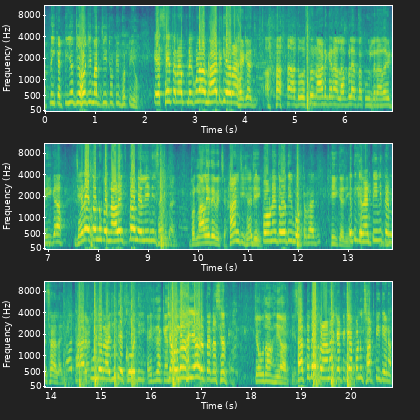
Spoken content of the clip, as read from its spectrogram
ਆਪਣੀ ਕੱਟੀ ਹੋ ਜਿਹੋ ਜੀ ਮਰਜ਼ੀ ਟੁੱਟੀ ਫੁੱਟੀ ਹੋ। ਇਸੇ ਤਰ੍ਹਾਂ ਆਪਣੇ ਕੋਲ 59 11 ਹੈਗਾ ਜੀ। ਆਹ ਦੋਸਤੋ 69 11 ਲੱਭ ਲਿਆ ਆਪਾਂ ਕੂਲਰਾਂ ਦਾ ਵੀ ਠੀਕ ਆ? ਜਿਹੜਾ ਤੁਹਾਨੂੰ ਬਰਨਾਲੇ ਚ ਤਾਂ ਮਿਲ ਹੀ ਨਹੀਂ ਸਕਦਾ ਜੀ। ਬਰਨਾਲੇ ਦੇ ਵਿੱਚ? ਹਾਂਜੀ ਹਾਂਜੀ ਪੌਣੇ 2 ਦੀ ਮੋਟਰ ਆ ਜੀ। ਠੀਕ ਹੈ ਜੀ। ਇਹਦੀ ਗਾਰੰਟੀ ਵੀ 3 ਸਾਲ ਆ ਜੀ। ਆਹ ਥਾਰ ਕੂਲਰ ਆ ਜੀ ਦੇਖੋ ਇਹਦੀ। ਇਹਦੀ ਤਾਂ ਕਹਿੰਦੇ 14000 ਰੁਪਏ ਦਾ ਸਿਰਫ। 14000 ਰੁਪਏ। 7 ਦਾ ਪੁਰਾਣਾ ਕੱਟ ਕੇ ਆਪਾਂ ਨੂੰ 7 ਹੀ ਦੇਣਾ।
